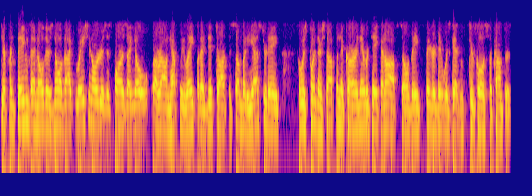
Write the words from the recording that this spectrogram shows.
different things. I know there's no evacuation orders as far as I know around Heffley Lake, but I did talk to somebody yesterday was putting their stuff in the car and they were taking off, so they figured it was getting too close for comfort.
